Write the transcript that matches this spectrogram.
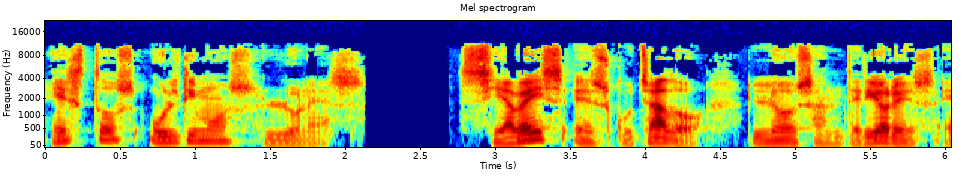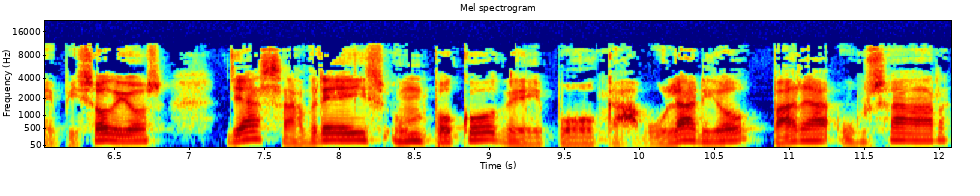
estos últimos lunes. Si habéis escuchado los anteriores episodios, ya sabréis un poco de vocabulario para usar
